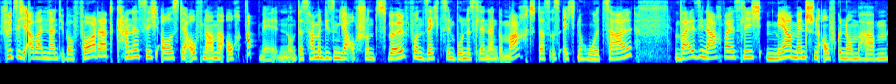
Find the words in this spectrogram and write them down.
Fühlt sich aber ein Land überfordert, kann es sich aus der Aufnahme auch abmelden. Und das haben in diesem Jahr auch schon zwölf von 16 Bundesländern gemacht. Das ist echt eine hohe Zahl, weil sie nachweislich mehr Menschen aufgenommen haben,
